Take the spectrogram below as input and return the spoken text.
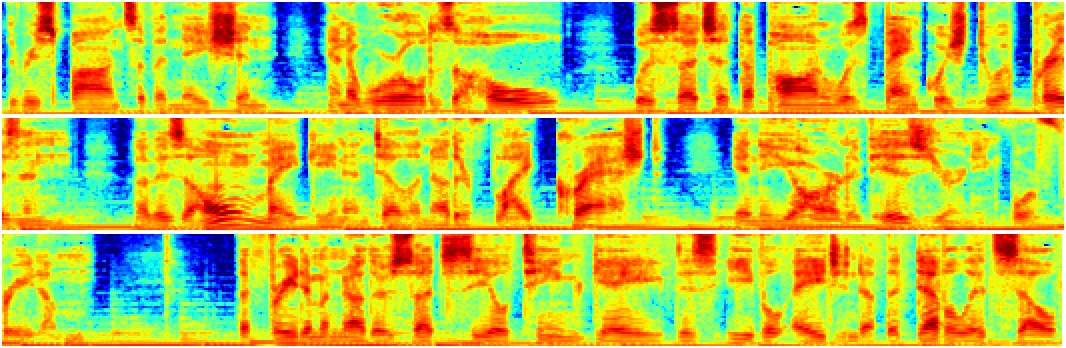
The response of a nation and a world as a whole was such that the pawn was vanquished to a prison of his own making until another flight crashed in the yard of his yearning for freedom. The freedom another such SEAL team gave this evil agent of the devil itself,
